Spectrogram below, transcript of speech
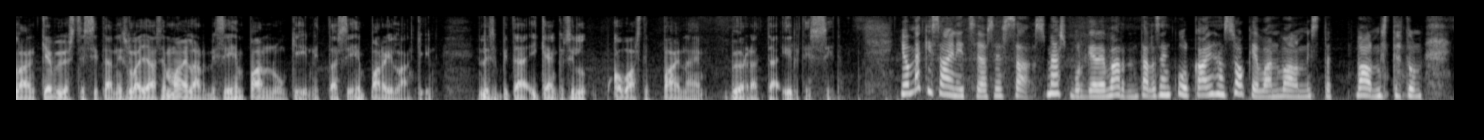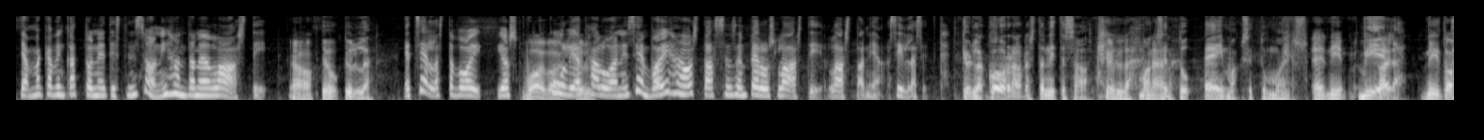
vähän kevyesti sitä, niin sulla jää se mailardi siihen pannuun kiinni tai siihen parilaan kiinni. Eli se pitää ikään kuin sillä kovasti painaa ja pyöräyttää irti siitä. Joo, mäkin sain itse asiassa Smashburgerin varten tällaisen, kuulkaa ihan sokevan valmistet, valmistetun. Ja mä kävin katsoa netistä, niin se on ihan tällainen laasti. Joo. Joo, kyllä. Että sellaista voi, jos Voi vaan, kuulijat kyllä. haluaa, niin sen voi ihan ostaa sen, sen peruslaasti lastan ja sillä sitten. Kyllä, K-raudasta niitä saa. Kyllä, Maksettu, ei maksettu mainos. E, niin, Vielä. Tai, niin, to,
